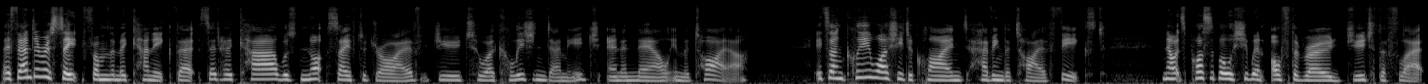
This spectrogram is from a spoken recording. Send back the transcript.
They found a receipt from the mechanic that said her car was not safe to drive due to a collision damage and a nail in the tyre. It's unclear why she declined having the tyre fixed. Now, it's possible she went off the road due to the flat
